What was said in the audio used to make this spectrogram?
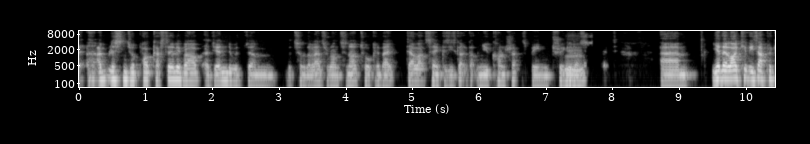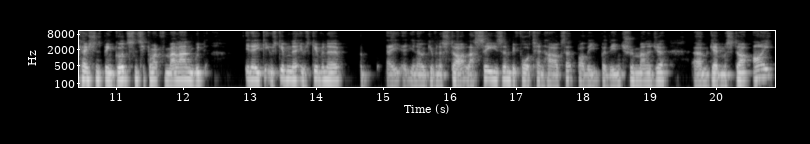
I listened to a podcast earlier about agenda with um with some of the lads who are on tonight talking about Dalot saying because he's got got the new contracts being triggered. Mm-hmm. Um, yeah, they like him. His application's been good since he came out from Milan. With you know, he was given a, he was given a, a, a, you know given a start last season before Ten Hag set by the by the interim manager. Um, gave him a start. I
